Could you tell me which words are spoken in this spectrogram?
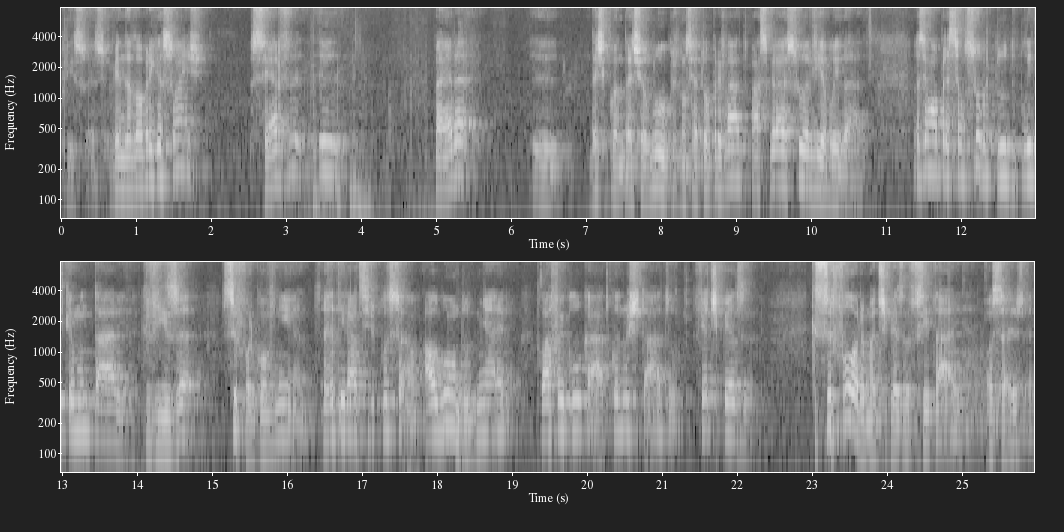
Por isso, a venda de obrigações serve eh, para eh, desde quando deixa lucros no setor privado para assegurar a sua viabilidade. Mas é uma operação, sobretudo, de política monetária, que visa, se for conveniente, retirar de circulação algum do dinheiro que lá foi colocado quando o Estado fez despesa. Que, se for uma despesa deficitária, ou seja,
